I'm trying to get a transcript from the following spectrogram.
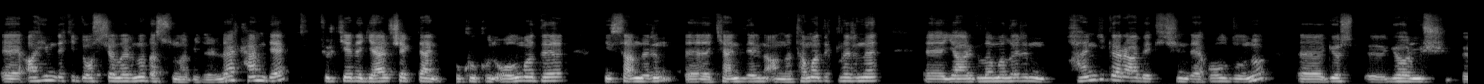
e, AHİM'deki dosyalarını da sunabilirler. Hem de Türkiye'de gerçekten hukukun olmadığı, insanların e, kendilerini anlatamadıklarını, e, yargılamaların hangi garabet içinde olduğunu e, gö- e, görmüş e,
